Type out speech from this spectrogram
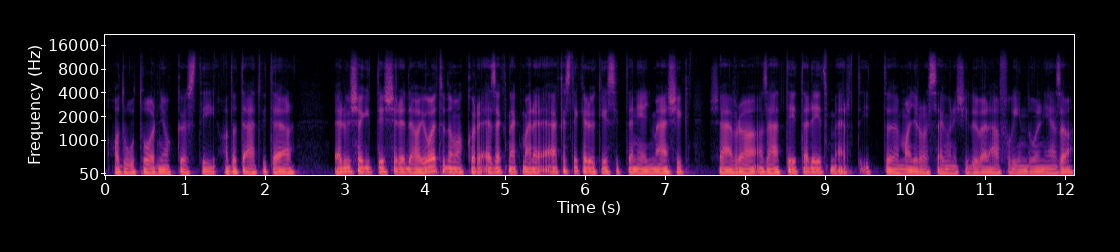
adótornyok közti adatátvitel elősegítésére, de ha jól tudom, akkor ezeknek már elkezdték előkészíteni egy másik sávra az áttételét, mert itt Magyarországon is idővel el fog indulni ez a,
